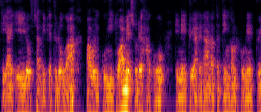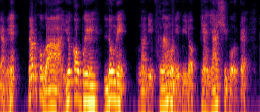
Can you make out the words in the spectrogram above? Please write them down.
KIA တို့စသဖြင့်သူတို့ကပါဝင်ကူညီသွားမယ်ဆိုတဲ့ဟာကိုဒီနေ့တွေ့ရတယ်ဒါတော့တင်းကောင်းတစ်ခုနဲ့တွေ့ရမယ်နောက်တစ်ခုကရွက်ကောက်ပွဲလုံးမဲ့ နော်ဒီ plan ဝင်နေပြီးတော့ပြန်ရရှိဖို့အတွက်တ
